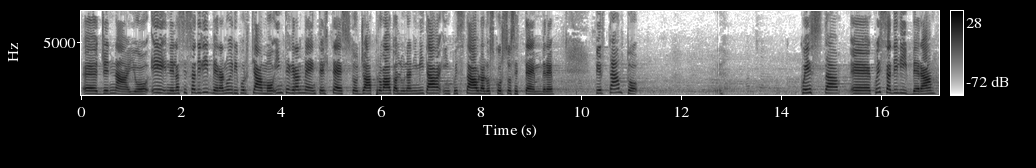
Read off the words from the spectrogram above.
eh, gennaio e nella stessa delibera noi riportiamo integralmente il testo già approvato all'unanimità in quest'Aula lo scorso settembre. Pertanto questa, eh, questa delibera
